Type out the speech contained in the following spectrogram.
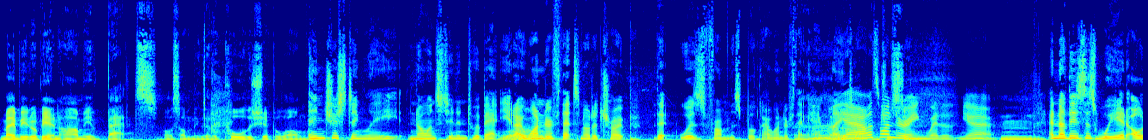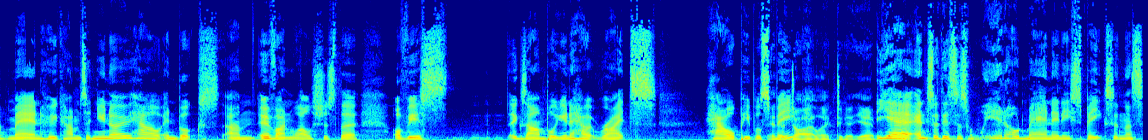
Maybe it'll be an army of bats or something that'll pull the ship along. Interestingly, no one's turned into a bat yet. I Whoa. wonder if that's not a trope that was from this book. I wonder if that came Ah. later. Yeah, I was wondering whether. Yeah. Mm. And now there's this weird old man who comes, and you know how in books, um, Irvine Welsh is the obvious example. You know how it writes how people In the speak. dialect to get yeah. yeah, and so there's this weird old man, and he speaks in this,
